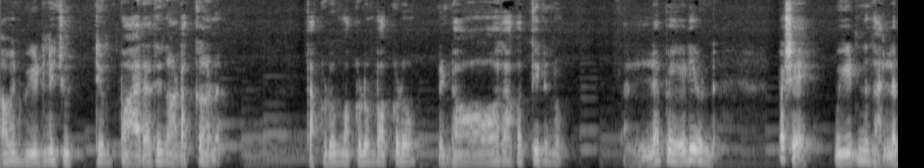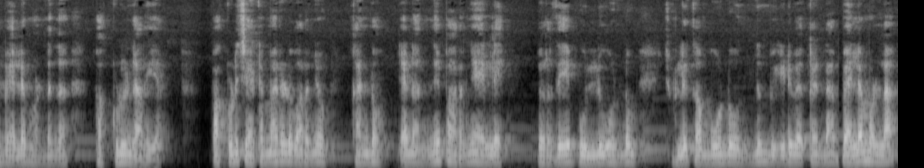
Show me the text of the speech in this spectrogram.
അവൻ വീടിന് ചുറ്റും പരതി നടക്കാണ്. തക്കടും മക്കടും പക്കടും മിണ്ടാതെ അകത്തിരുന്നു. നല്ല പേടിയുണ്ട്. പക്ഷേ വീടിന് നല്ല ബലമുണ്ടെന്ന് പക്കുടിനറിയാം പക്കുടി ചേട്ടന്മാരോട് പറഞ്ഞു കണ്ടോ ഞാൻ അന്നേ പറഞ്ഞതല്ലേ? വെറുതെ പുല്ലുകൊണ്ടും ചുള്ളിക്കമ്പ് കൊണ്ടും ഒന്നും വീട് വെക്കണ്ട. ബലമുള്ള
